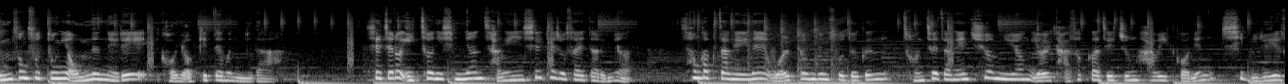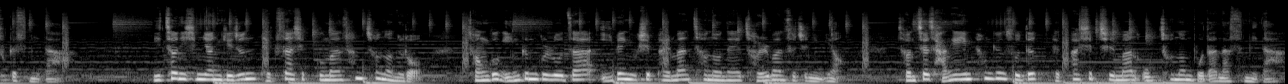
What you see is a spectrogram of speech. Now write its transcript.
음성 소통이 없는 일이 거의 없기 때문입니다. 실제로 2020년 장애인 실태조사에 따르면 청각장애인의 월평균 소득은 전체 장애인 취업 유형 15가지 중 하위권인 11위에 속했습니다. 2020년 기준 149만 3천 원으로 전국 임금 근로자 268만 1천 원의 절반 수준이며 전체 장애인 평균 소득 187만 5천 원보다 낮습니다.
